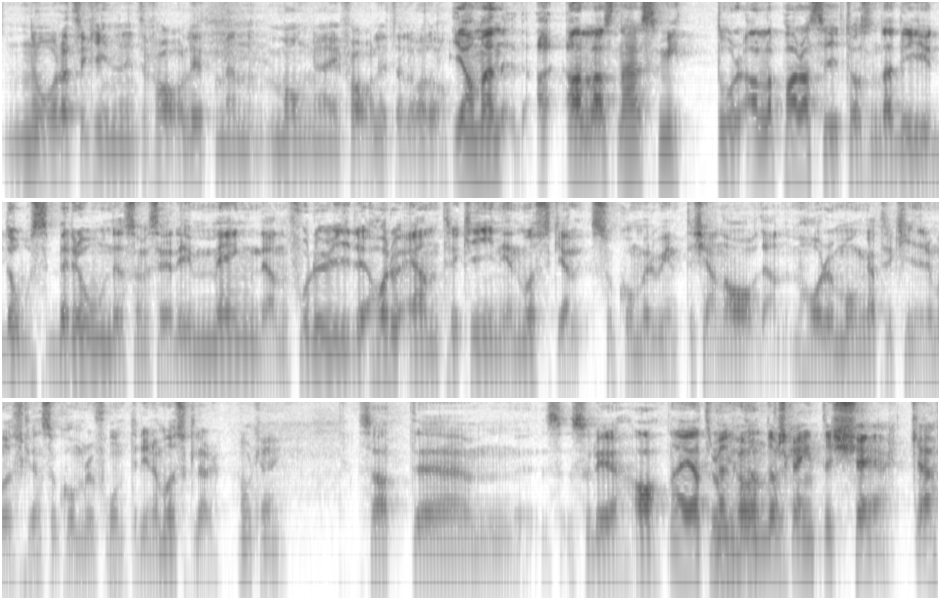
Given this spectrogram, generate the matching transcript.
några trikiner är inte farligt, men många är farligt, eller vadå? Ja, men alla sådana här smittor, alla parasiter och sånt där, det är ju dosberoende som vi säger. Det är ju mängden. Får du i, har du en trikin i en muskel så kommer du inte känna av den. Men har du många trikiner i muskeln så kommer du få ont i dina muskler. Okej. Okay. Så att, ehm, så det, ja, nej jag tror Men inte hundar att... ska inte käka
